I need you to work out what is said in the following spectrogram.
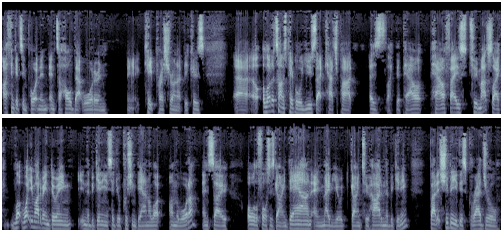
I think it's important and, and to hold that water and you know, keep pressure on it because uh, a lot of times people will use that catch part as like the power power phase too much. Like what, what you might have been doing in the beginning, you said you're pushing down a lot on the water, and so all the force is going down, and maybe you're going too hard in the beginning. But it should be this gradual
